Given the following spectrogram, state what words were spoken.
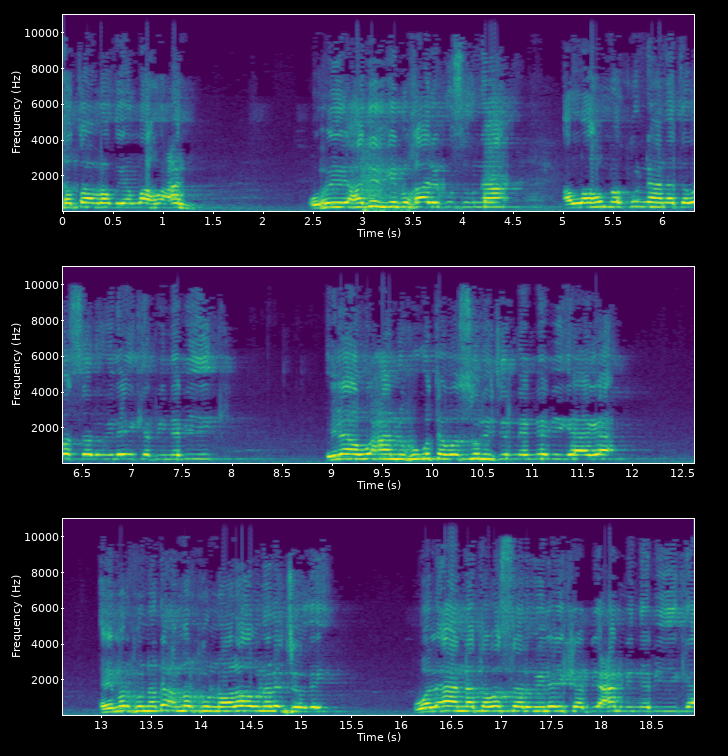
khadaab radi allaahu canh wuxuu yidhi xadiidkii bukhaari ku sugnaa allaahumma kunnaa natawasalu ilayka binabiyik. Ilaah waxaanu kugu tawasuli jirnay nebigaaga. Ee markuuna dha markuu noolaa u nala joogay walaan natawasalu ilayka bicammi nebiyika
